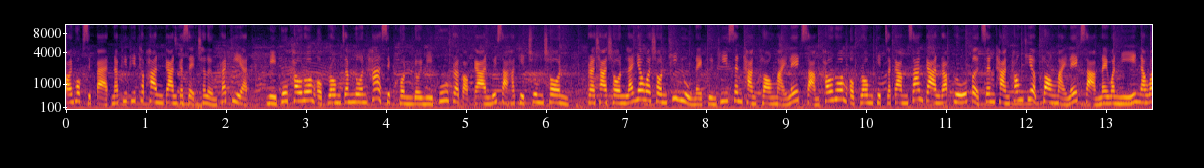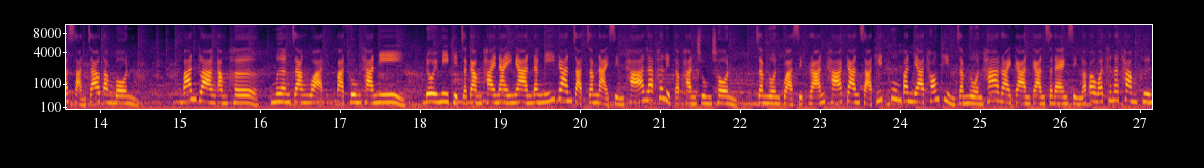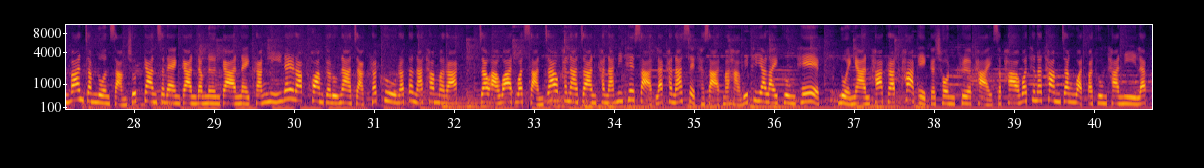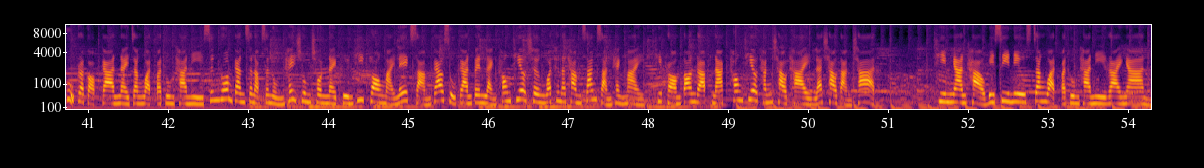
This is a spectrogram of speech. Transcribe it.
2568 ณ พิพิธภัณฑ์การเกษตรเฉลิมพระเกียรติมีผู้เข้าร่วมอบรมจำนวน 50 คน โดยมีผู้ประกอบการวิสาหกิจชุมชน ประชาชนและเยาวชนที่อยู่ในพื้นที่เส้นทางคลองหมายเลข 3 เข้าร่วมอบรมกิจกรรมสร้างการรับรู้เปิดเส้นทางท่องเที่ยวคลองหมายเลข 3 ในวันนี้ณวัดศานเจ้าตำบล บ้านกลางอำเภอ เมืองจังหวัดปทุมธานีโดยมีกิจกรรมภายในงานดังนี้การจัดจำหน่ายสินค้าและผลิตภัณฑ์ชุมชน จำนวนกว่า 10 ร้านค้าการสาธิตภูมิปัญญาท้องถิ่นจำนวน 5 รายการการแสดงศิลปวัฒนธรรมพื้นบ้านจำนวน 3 ชุดการแสดงการดำเนินการในครั้งนี้ได้รับความกรุณาจากพระครูรัตนธรรมรักษ์เจ้าอาวาสวัดศาลเจ้าคณาจารย์คณะนิเทศศาสตร์และคณะเศรษฐศาสตร์มหาวิทยาลัยกรุงเทพหน่วยงานภาครัฐภาคเอกชน เครือข่ายสภาวัฒนธรรมจังหวัดปทุมธานีและผู้ประกอบการในจังหวัดปทุมธานี ซึ่งร่วมกันสนับสนุนให้ชุมชนในพื้นที่คลองหมายเลข3ก้าสู่การเป็นแหล่งท่องเที่ยวเชิงวัฒนธรรมสร้างสรรค์แห่งใหม่ที่พร้อมต้อนรับนักท่องเที่ยวทั้งชาวไทยและชาวต่างชาติ ทีมงานข่าวบีซีนิวส์จังหวัดปทุมธานีรายงาน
